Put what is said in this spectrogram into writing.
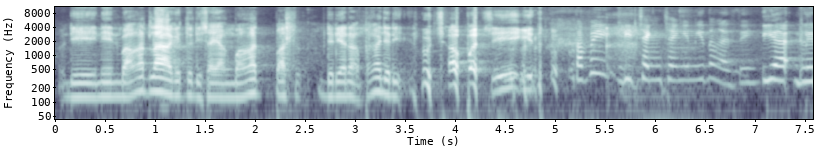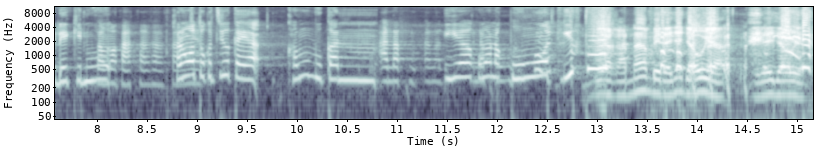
diinin banget lah gitu disayang banget. Pas jadi anak tengah jadi lu siapa sih? gitu. Tapi diceng-cengin gitu nggak sih? Iya, diledekin sama kakak-kakaknya. Karena waktu kecil kayak kamu bukan anak anak iya, kamu anak pungut. gitu. ya karena bedanya jauh ya bedanya jauh ya.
